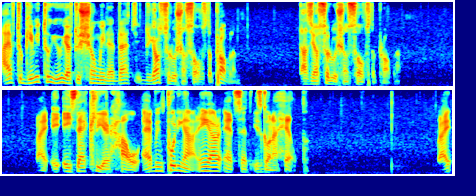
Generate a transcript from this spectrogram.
I have to give it to you. You have to show me that, that your solution solves the problem. Does your solution solves the problem? Right? Is that clear how having putting an AR headset is gonna help? Right?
